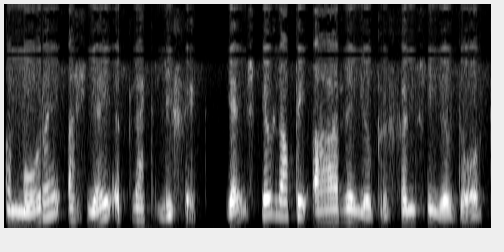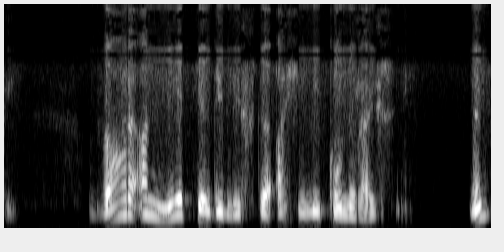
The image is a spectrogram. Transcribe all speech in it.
Môre as jy 'n plek liefhet, jy is jou lappie aarde, jou provinsie, jou dorpie. Waaraan meet jy die liefde as jy nie kon reis nie? Né?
